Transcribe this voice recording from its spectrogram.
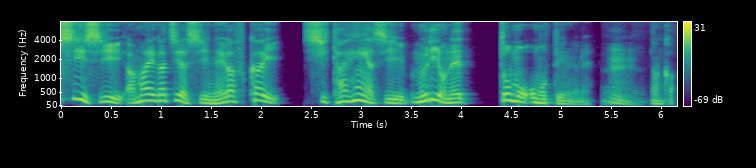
しいし甘えがちやし根が深いし大変やし無理よねとも思っているよね。うん。なんか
